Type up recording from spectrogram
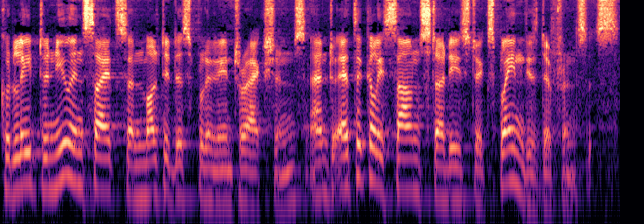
could lead to new insights and multidisciplinary interactions and to ethically sound studies to explain these differences.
